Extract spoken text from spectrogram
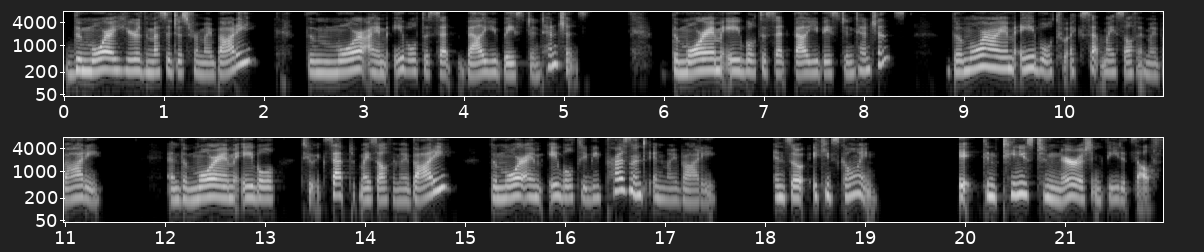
The more I hear the messages from my body, the more I am able to set value based intentions. The more I am able to set value based intentions, the more I am able to accept myself in my body. And the more I am able to accept myself in my body, the more I'm able to be present in my body. And so it keeps going. It continues to nourish and feed itself.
